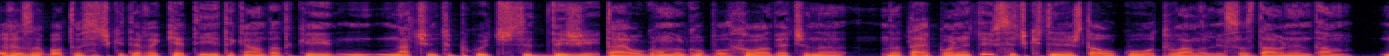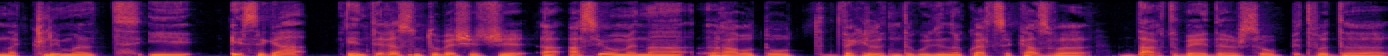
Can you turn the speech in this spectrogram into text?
разработва всичките ракети и така нататък и начините по които ще се движи тая огромна група от хора вече на, на тая планета и всичките неща около това, нали? създаване там на климат и и сега Интересното беше, че а, аз имам една работа от 2000-та година, която се казва Дарт Вейдър се опитва да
